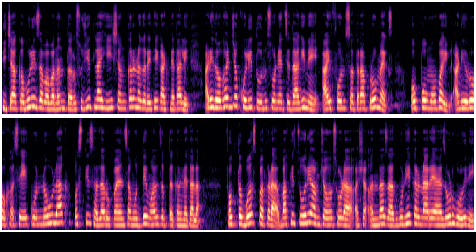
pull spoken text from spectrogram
तिच्या कबुली जबाबानंतर सुजितलाही शंकरनगर येथे गाठण्यात आले आणि दोघांच्या खोलीतून सोन्याचे दागिने आयफोन सतरा प्रो मॅक्स ओप्पो मोबाईल आणि रोख असे एकूण नऊ लाख पस्तीस हजार रुपयांचा मुद्देमाल जप्त करण्यात आला. फक्त बस पकडा बाकी चोरी आमच्यावर सोडा अशा अंदाजात गुन्हे करणाऱ्या या जोडगोळीने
